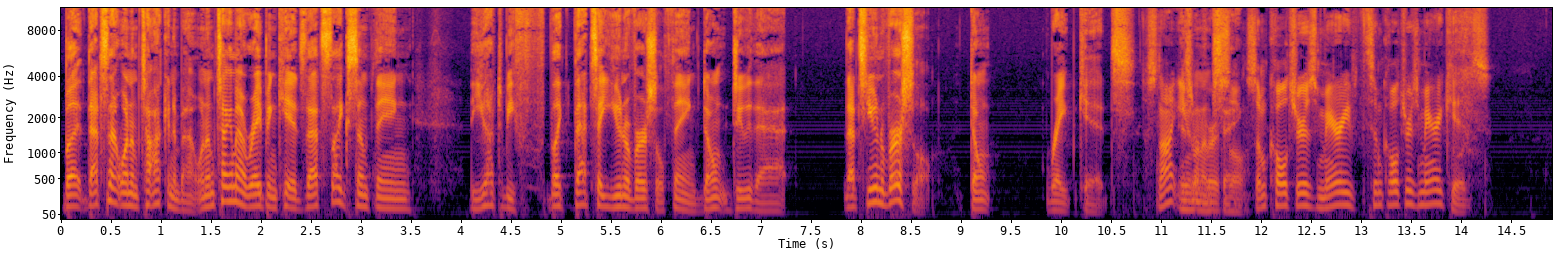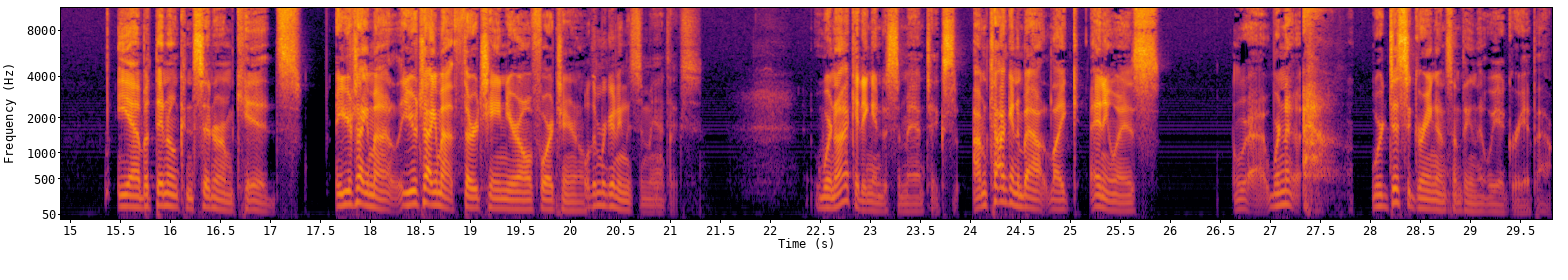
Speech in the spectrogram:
But that's not what I'm talking about. When I'm talking about raping kids, that's like something that you have to be like that's a universal thing. Don't do that. That's universal. Don't rape kids. it's not Is what I'm universal. Some cultures marry some cultures marry kids. Yeah, but they don't consider them kids. You're talking about you're talking about 13 year old, 14 year old. Well, then we're getting the semantics. we're not getting into semantics. I'm talking about like, anyways, we're, we're not we're disagreeing on something that we agree about.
